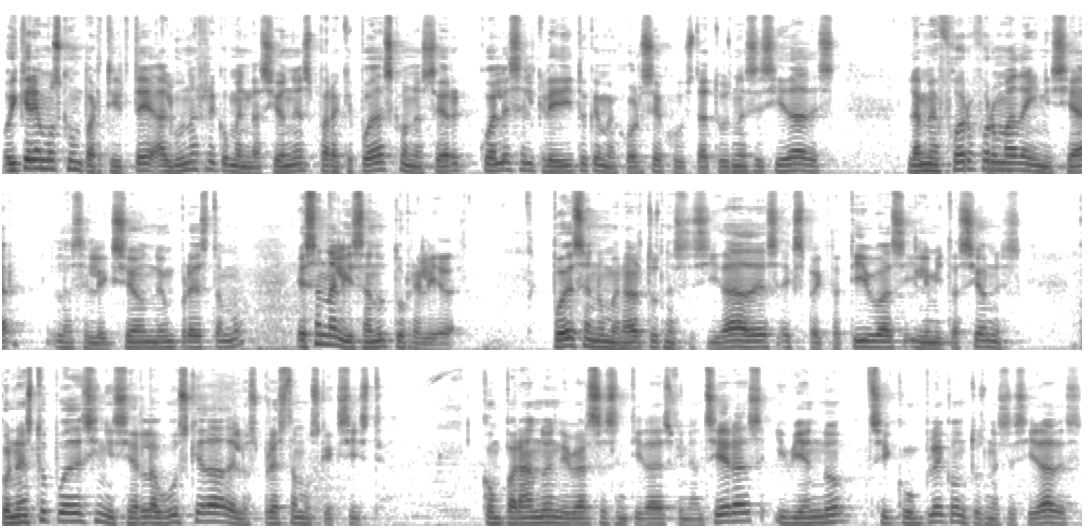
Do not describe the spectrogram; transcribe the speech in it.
Hoy queremos compartirte algunas recomendaciones para que puedas conocer cuál es el crédito que mejor se ajusta a tus necesidades. La mejor forma de iniciar la selección de un préstamo es analizando tu realidad. Puedes enumerar tus necesidades, expectativas y limitaciones. Con esto puedes iniciar la búsqueda de los préstamos que existen, comparando en diversas entidades financieras y viendo si cumple con tus necesidades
